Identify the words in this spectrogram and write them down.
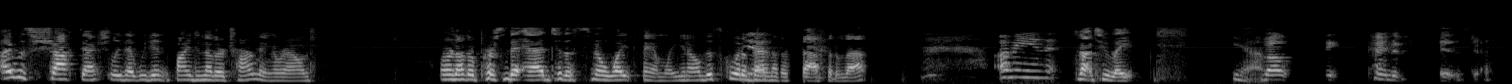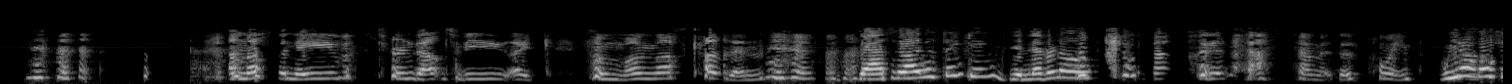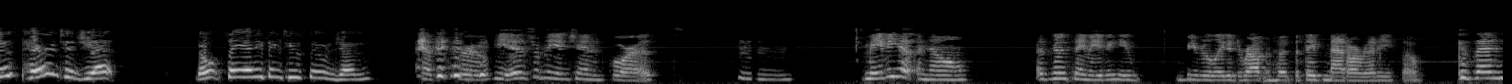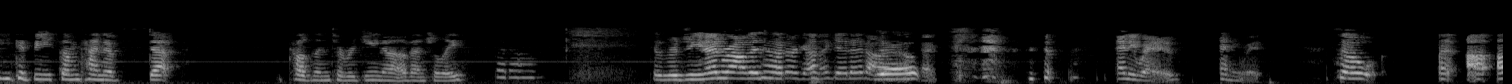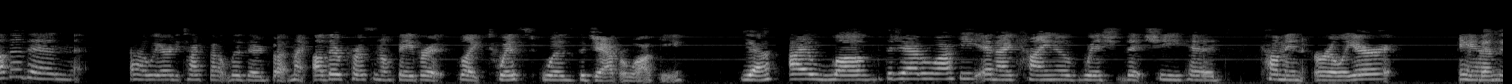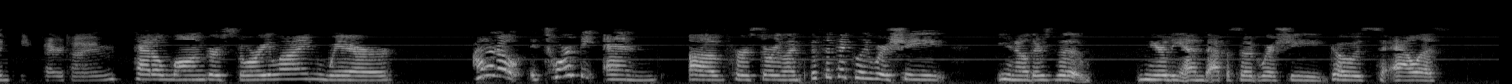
I was shocked actually that we didn't find another Charming around, or another person to add to the Snow White family. You know, this could have Yeah. been another facet of that. I mean, It's not too late. yeah. well, it kind of is just. Unless the knave turns out to be like some long lost cousin. That's what I was thinking. You never know. I would not put it past them at this point. We don't know his parentage yet. Don't say anything too soon, Jen. That's true. He is from the Enchanted Forest. Hmm. maybe he, no. I was gonna say maybe he'd be related to Robin Hood, but they've met already, so. Because then he could be some kind of step cousin to Regina eventually. But um, because Regina and Robin Hood are gonna get it on. Yep. Okay. anyways, anyways. So, uh, uh, other than uh, we already talked about Lizard, but my other personal favorite like twist was the Jabberwocky. Yeah. I loved the Jabberwocky, and I kind of wish that she had come in earlier Been and the entire time. had a longer storyline where I don't know, toward the end of her storyline, specifically where she, you know, there's the near the end episode where she goes to Alice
